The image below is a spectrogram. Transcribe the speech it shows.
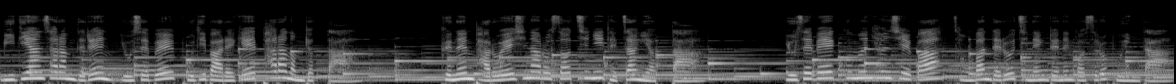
미디안 사람들은 요셉을 보디발에게 팔아넘겼다. 그는 바로의 신하로서 친히 대장이었다. 요셉의 꿈은 현실과 정반대로 진행되는 것으로 보인다.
